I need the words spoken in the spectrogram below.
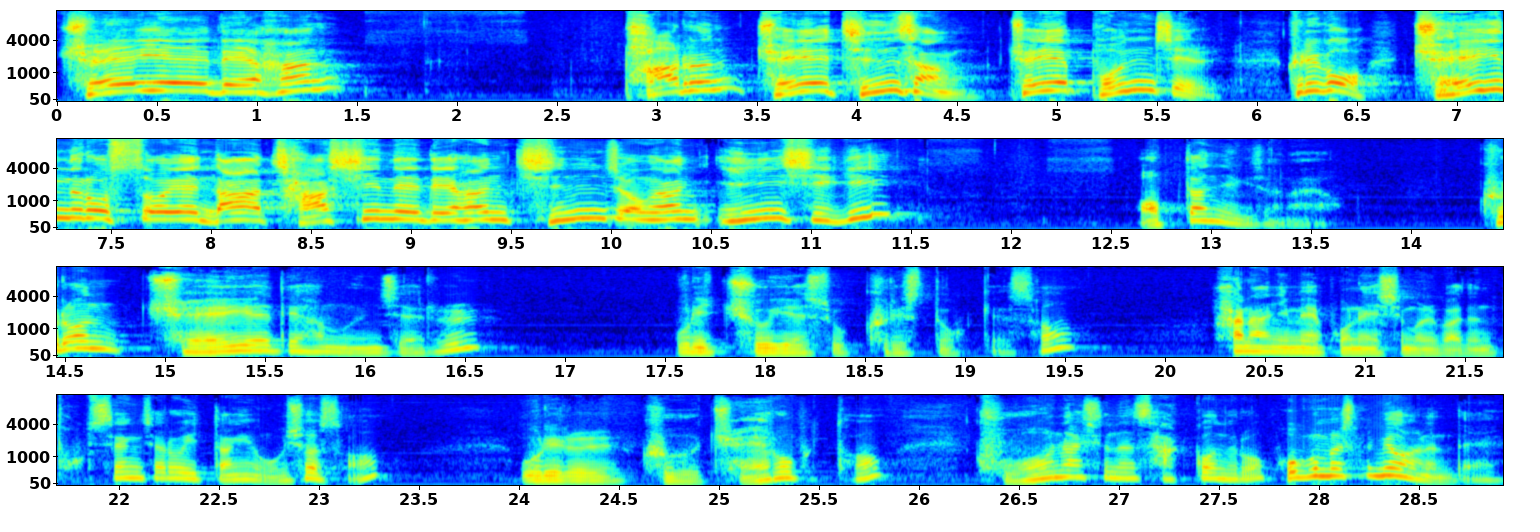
죄에 대한 바른 죄의 진상, 죄의 본질, 그리고 죄인으로서의 나 자신에 대한 진정한 인식이 없다는 얘기잖아요. 그런 죄에 대한 문제를 우리 주 예수 그리스도께서 하나님의 보내심을 받은 독생자로 이 땅에 오셔서 우리를 그 죄로부터 구원하시는 사건으로 복음을 설명하는데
